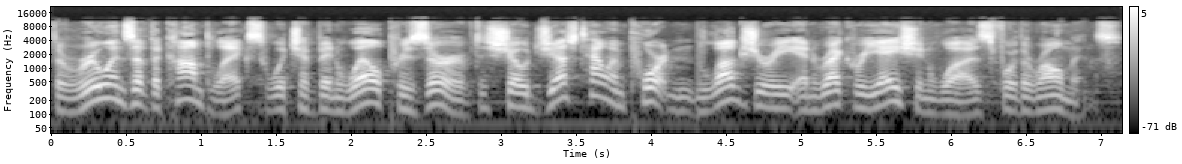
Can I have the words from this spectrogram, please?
The ruins of the complex, which have been well preserved, show just how important luxury and recreation was for the Romans.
